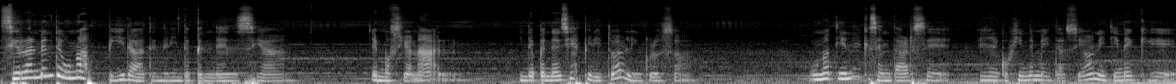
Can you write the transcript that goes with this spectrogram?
si realmente uno aspira a tener independencia emocional, independencia espiritual incluso, uno tiene que sentarse en el cojín de meditación y tiene que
